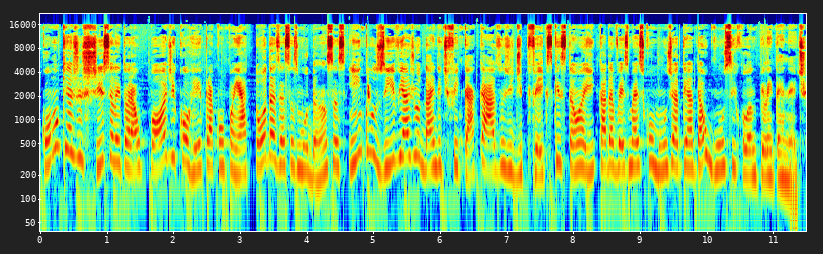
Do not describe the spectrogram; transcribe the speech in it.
Como que a justiça eleitoral pode correr para acompanhar todas essas mudanças e, inclusive, ajudar a identificar casos de deepfakes que estão aí cada vez mais comuns, já tem até alguns circulando pela internet.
